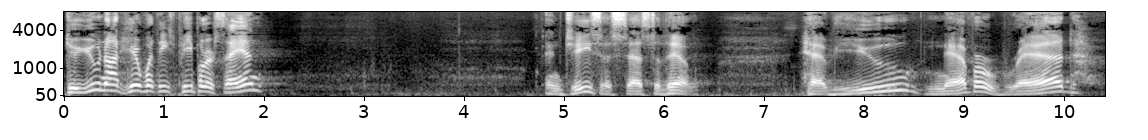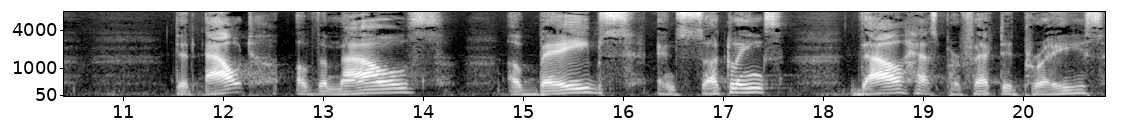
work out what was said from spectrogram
Do you not hear what these people are saying? And Jesus says to them, Have you never read that out of the mouths of babes and sucklings thou hast perfected praise?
